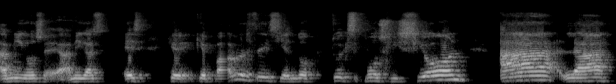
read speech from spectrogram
amigos, eh, amigas, es que, que Pablo le está diciendo, tu exposición a la,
